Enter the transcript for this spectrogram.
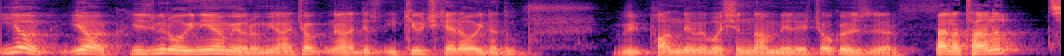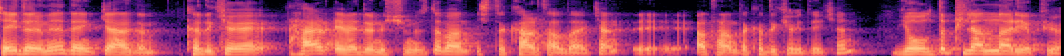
ben. Yok yok 101 oynayamıyorum ya çok nadir. 2-3 kere oynadım. Bir pandemi başından beri çok özlüyorum. Ben Atağan'ın şey dönemine denk geldim. Kadıköy'e her eve dönüşümüzde ben işte Kartal'dayken, e, Atağan da Kadıköy'deyken yolda planlar yapıyor.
